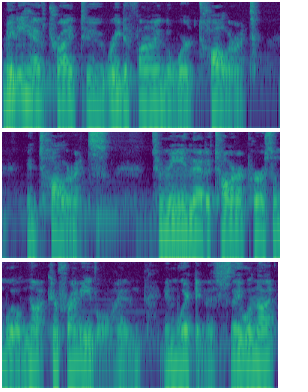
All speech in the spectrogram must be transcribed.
many have tried to redefine the word tolerant and tolerance to mean that a tolerant person will not confront evil and, and wickedness. They will not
